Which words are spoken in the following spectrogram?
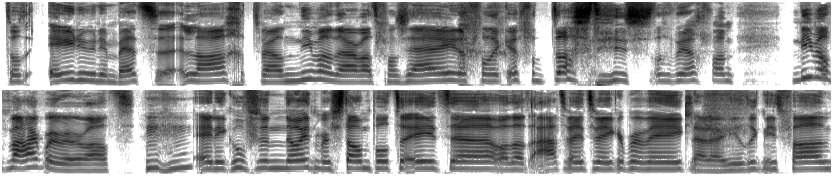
tot één uur in bed eh, lag, terwijl niemand daar wat van zei, dat vond ik echt fantastisch. Dat ik dacht van, niemand maakt me weer wat. Mhm. En ik hoefde nooit meer stampot te eten, want dat aten wij twee keer per week. Nou, daar hield ik niet van.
